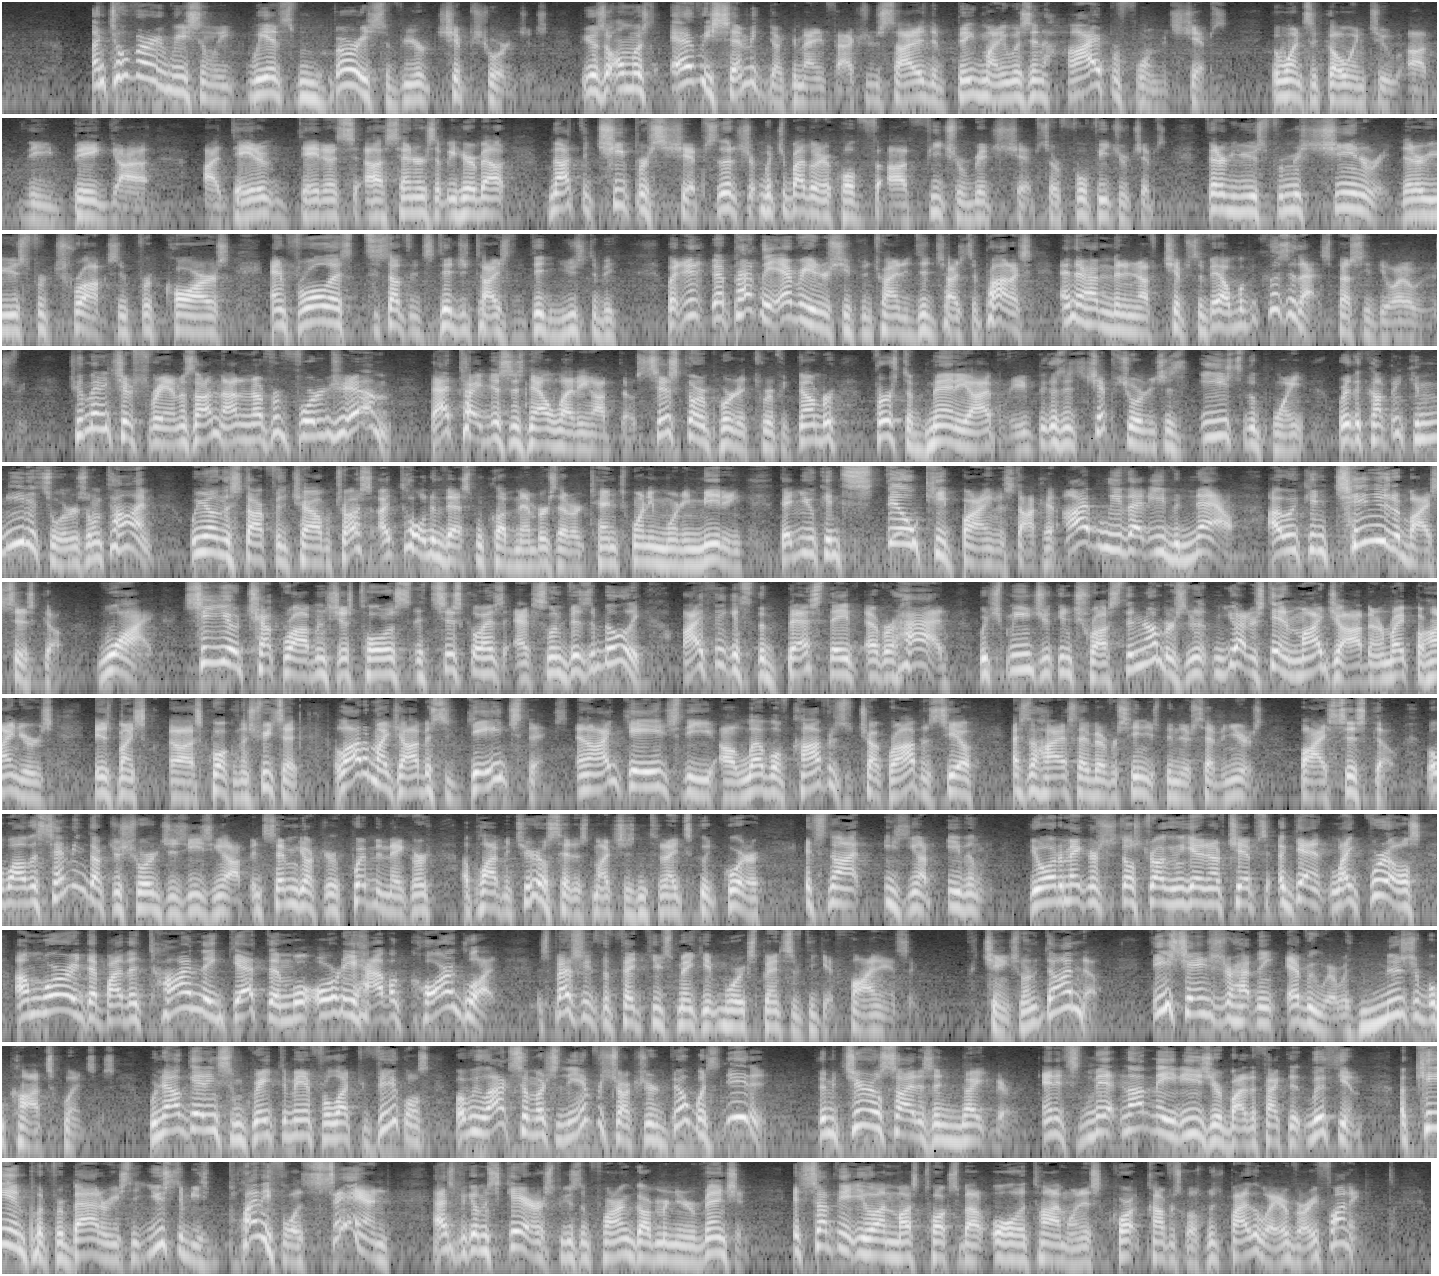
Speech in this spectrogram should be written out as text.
Until very recently, we had some very severe chip shortages because almost every semiconductor manufacturer decided that big money was in high performance chips, the ones that go into uh, the big uh, uh, data data uh, centers that we hear about, not the cheaper chips, which by the way are called uh, feature rich chips or full feature chips that are used for machinery, that are used for trucks and for cars, and for all this stuff that's digitized that didn't used to be. But it, practically every industry has been trying to digitize their products, and there haven't been enough chips available because of that, especially the oil industry. Too many chips for Amazon, not enough for Ford or GM. That tightness is now letting up, though. Cisco reported a terrific number, first of many, I believe, because its chip shortage has eased to the point where the company can meet its orders on time. We own the stock for the Charitable Trust. I told Investment Club members at our 1020 morning meeting that you can still keep buying the stock. And I believe that even now, I would continue to buy Cisco. Why? CEO Chuck Robbins just told us that Cisco has excellent visibility. I think it's the best they've ever had, which means you can trust the numbers. You understand my job, and I'm right behind yours, is my uh, squawk on the street set. A lot of my job is to gauge things, and I gauge the uh, level of confidence of Chuck Robbins, CEO, as the highest I've ever seen. He's been there seven years by Cisco. But while the semiconductor shortage is easing up, and semiconductor equipment makers, Applied Materials said as much as in tonight's good quarter, it's not easing up evenly. The automakers are still struggling to get enough chips. Again, like grills, I'm worried that by the time they get them, we'll already have a car glut, especially if the Fed keeps making it more expensive to get financing. Could change on a dime, though. These changes are happening everywhere with miserable consequences. We're now getting some great demand for electric vehicles, but we lack so much of the infrastructure to build what's needed. The material side is a nightmare, and it's not made easier by the fact that lithium, a key input for batteries that used to be plentiful as sand, has become scarce because of foreign government intervention. It's something that Elon Musk talks about all the time on his conference calls, which, by the way, are very funny.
